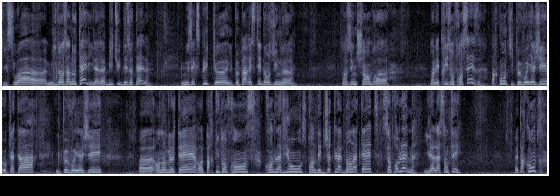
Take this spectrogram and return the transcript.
qu'il soit euh, mis dans un hôtel, il a l'habitude des hôtels. Il nous explique qu'il ne peut pas rester dans une, dans une chambre euh, dans les prisons françaises. Par contre, il peut voyager au Qatar, il peut voyager euh, en Angleterre, partout en France, prendre l'avion, se prendre des jet lag dans la tête, sans problème, il a la santé. Mais par contre,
